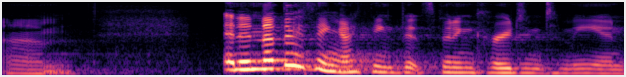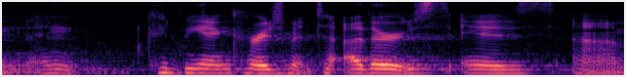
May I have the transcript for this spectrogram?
Um, and another thing I think that's been encouraging to me and, and could be an encouragement to others is um,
